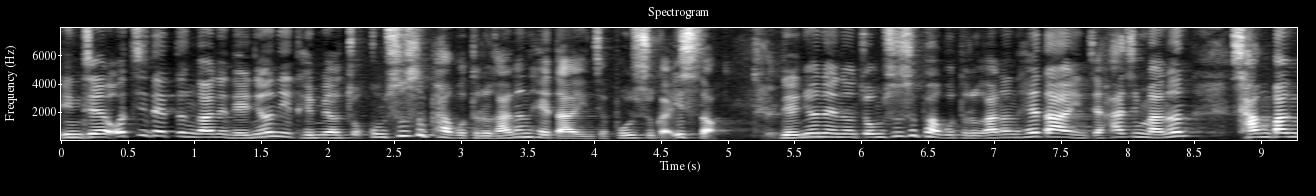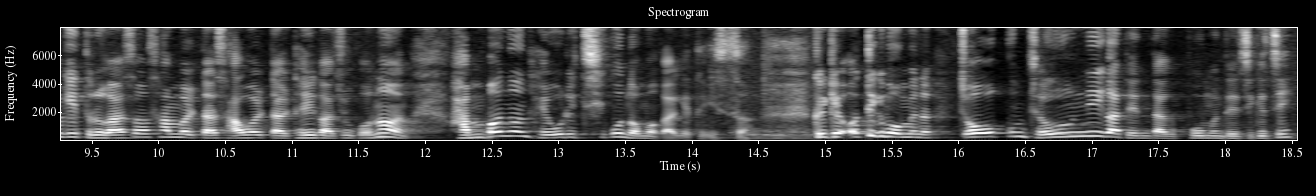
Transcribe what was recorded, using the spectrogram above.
이제 어찌됐든 간에 내년이 되면 조금 수습하고 들어가는 해다 이제 볼 수가 있어. 내년에는 좀 수습하고 들어가는 해다 이제 하지만은 상반기 들어가서 3월달, 4월달 돼 가지고는 한 번은 해오리 치고 넘어가게 돼 있어. 그게 어떻게 보면은 조금 정리가 된다 보면 되지, 그지?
